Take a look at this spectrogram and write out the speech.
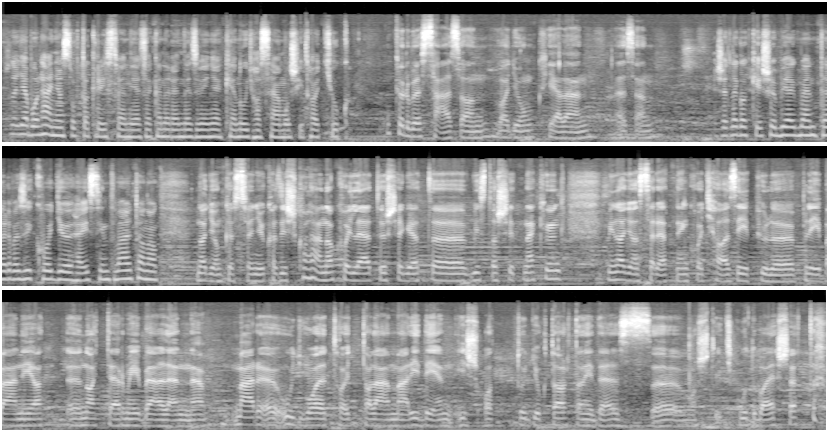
És nagyjából hányan szoktak részt venni ezeken a rendezvényeken, úgy ha számosíthatjuk? Körülbelül százan vagyunk jelen ezen. Esetleg a későbbiekben tervezik, hogy helyszínt váltanak? Nagyon köszönjük az iskolának, hogy lehetőséget biztosít nekünk. Mi nagyon szeretnénk, hogyha az épülő plébánia nagy termében lenne. Már úgy volt, hogy talán már idén is ott tudjuk tartani, de ez most így kútba esett.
